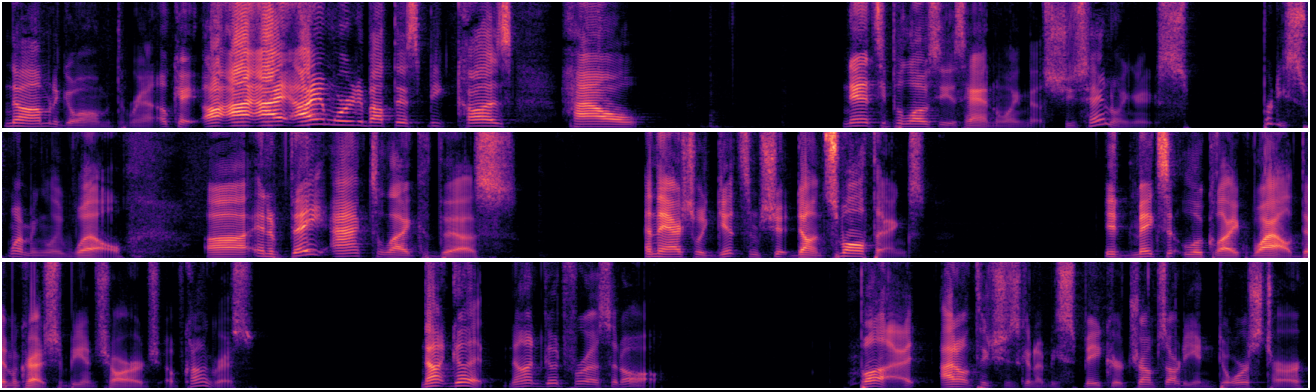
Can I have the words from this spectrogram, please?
no, I'm going to go on with the rant. Okay, I, I, I am worried about this because how Nancy Pelosi is handling this. She's handling it pretty swimmingly well. Uh, and if they act like this and they actually get some shit done, small things, it makes it look like, wow, Democrats should be in charge of Congress. Not good. Not good for us at all. But I don't think she's going to be Speaker. Trump's already endorsed her,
